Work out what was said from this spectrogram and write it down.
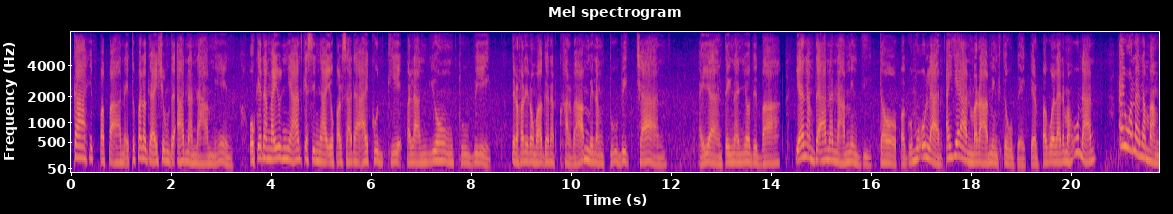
Kahit papaano, ito pala guys yung daanan namin. Okay na ngayon yan kasi nga yung palsada ay kunti pa lang yung tubig. Pero kanina maganap karami ng tubig dyan. Ayan, tingnan nyo, ba? Yan ang daanan namin dito. Pag umuulan, ayan, maraming tubig. Pero pag wala namang ulan, ay wala namang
